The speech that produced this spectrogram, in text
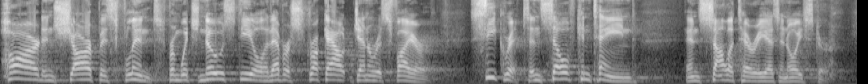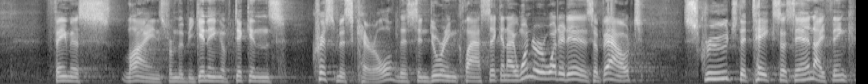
hard and sharp as flint, from which no steel had ever struck out generous fire, secret and self contained, and solitary as an oyster. Famous lines from the beginning of Dickens' Christmas Carol, this enduring classic, and I wonder what it is about Scrooge that takes us in. I think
